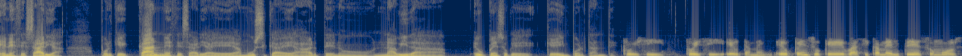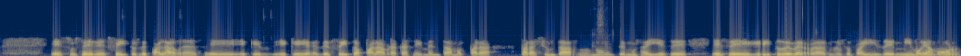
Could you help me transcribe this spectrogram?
é necesaria, porque can mm. necesaria é a música e a arte no, na vida eu penso que, que é importante. Pois sí, pois sí, eu tamén. Eu penso que basicamente somos esos seres feitos de palabras e, e, que, e que de feito a palabra case inventamos para para xuntarnos, non? Exacto. Temos aí ese ese grito de berra no noso país de mimo e amor,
